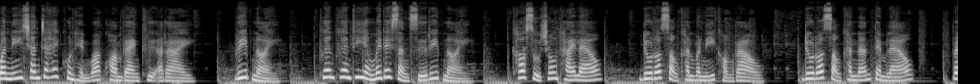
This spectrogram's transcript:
วันนี้ฉันจะให้คุณเห็นว่าความแรงคืออะไร รีบหน่อย เพื่อนๆที่ยังไม่ได้สั่งซื้อรีบหน่อย เข้าสู่ช่วงท้ายแล้ว ดูรถสองคันวันนี้ของเรา ดูรถสองคันนั้นเต็มแล้วไปร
